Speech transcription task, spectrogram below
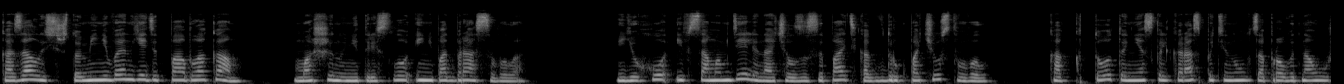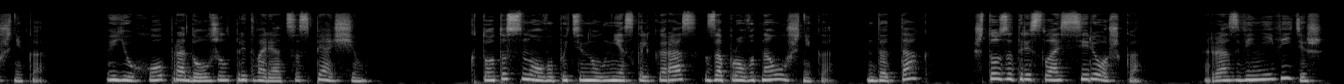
Казалось, что минивэн едет по облакам. Машину не трясло и не подбрасывало. Юхо и в самом деле начал засыпать, как вдруг почувствовал, как кто-то несколько раз потянул за провод наушника. Юхо продолжил притворяться спящим. Кто-то снова потянул несколько раз за провод наушника, да так, что затряслась сережка. Разве не видишь,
